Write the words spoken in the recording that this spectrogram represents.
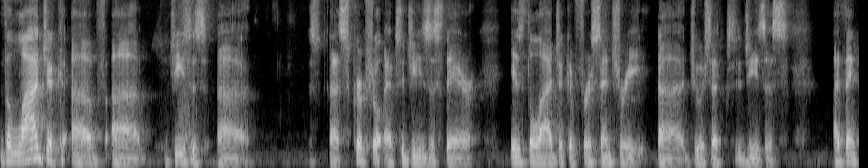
the logic of uh, Jesus' uh, uh, scriptural exegesis there is the logic of first century uh, Jewish exegesis. I think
